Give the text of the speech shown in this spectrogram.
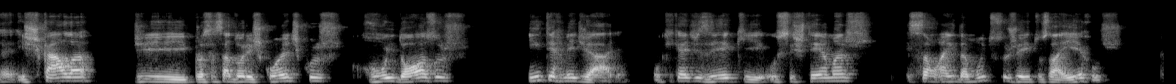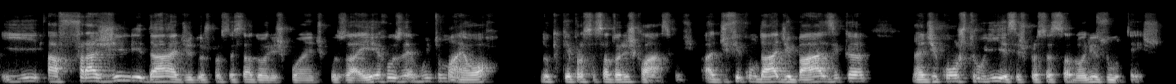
é, escala de processadores quânticos ruidosos intermediária. O que quer dizer que os sistemas são ainda muito sujeitos a erros e a fragilidade dos processadores quânticos a erros é muito maior do que processadores clássicos. A dificuldade básica né, de construir esses processadores úteis.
